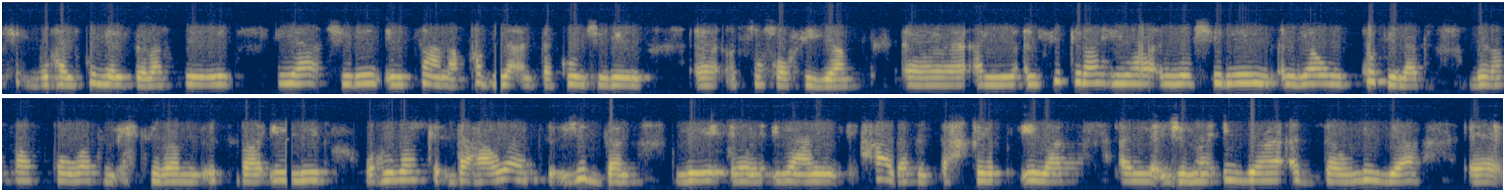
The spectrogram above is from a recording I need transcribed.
يحبها الكل الفلسطيني. هي شيرين إنسانة قبل أن تكون شيرين آه، الفكرة هي أن شيرين اليوم قتلت برصاص قوات الاحتلال الإسرائيلي وهناك دعوات جدا يعني إحالة التحقيق إلى الجنائيه الدولية آه،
